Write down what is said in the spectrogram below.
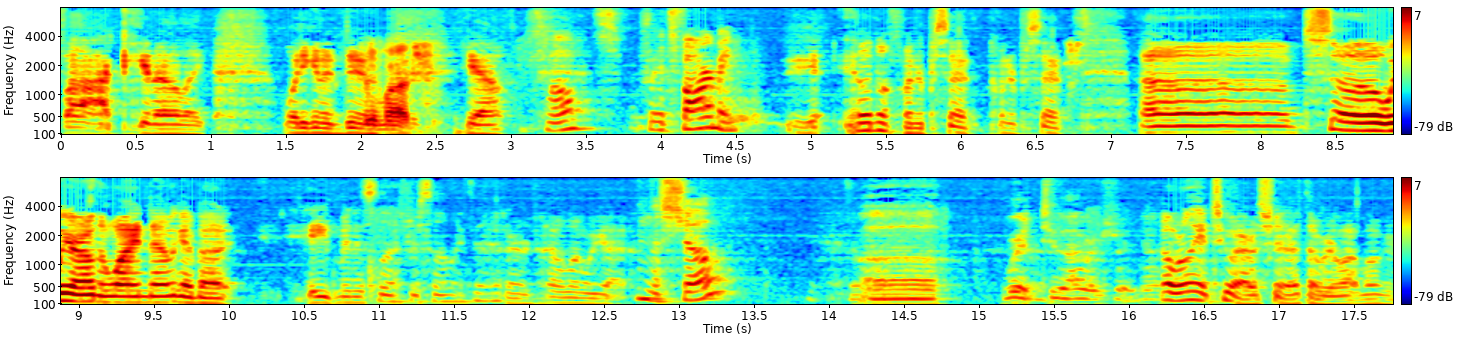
fuck. You know, like, what are you gonna do? Pretty much. Yeah. Well, it's, it's farming. Yeah, no, hundred percent, hundred percent. Uh, So we are on the wind now. We got about eight minutes left or something like that, or how long we got? In the show? Uh, we're at two hours right now. Oh, we're only at two hours. Shit, I thought we were a lot longer.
